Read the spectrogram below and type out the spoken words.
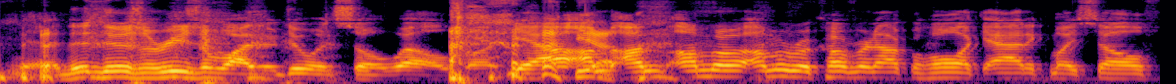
yeah, there's a reason why they're doing so well. But yeah, I'm, yeah. I'm, I'm, a, I'm a recovering alcoholic addict myself.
